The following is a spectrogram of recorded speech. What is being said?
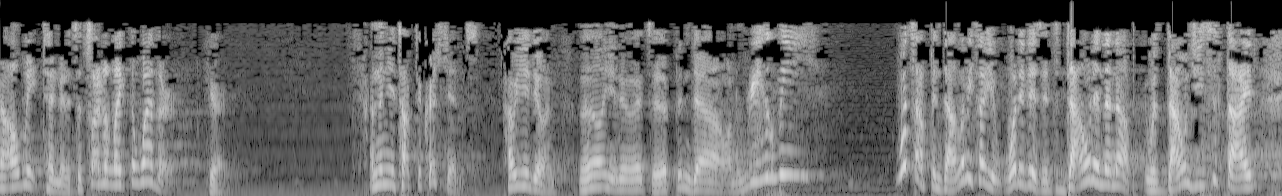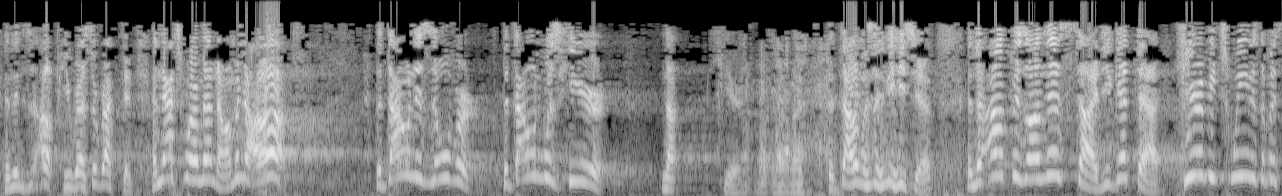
Now I'll wait ten minutes. It's sort of like the weather here. And then you talk to Christians. How are you doing? Well, you know, it's up and down. Really? What's up and down? Let me tell you what it is. It's down and then up. It was down, Jesus died, and then it's up, He resurrected. And that's where I'm at now. I'm in the up. The down is over. The down was here. Not here. the down was in Egypt, and the up is on this side. You get that? Here in between is the place.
